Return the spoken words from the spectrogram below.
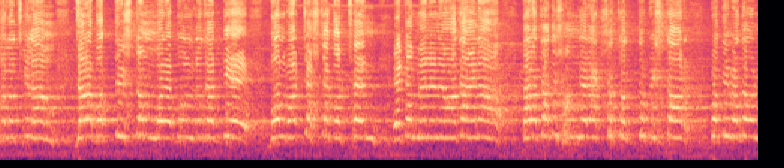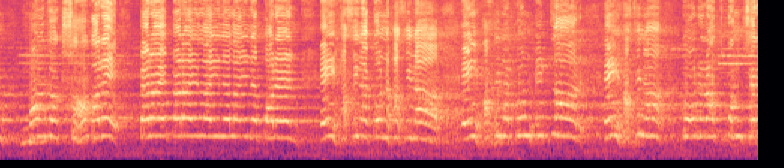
ভালো ছিলাম। যারা বত্রিশ নম্বরে বুলডোজার দিয়ে বলবার চেষ্টা করছেন, এটা মেনে নেওয়া যায় না। তারা জাতিসংঘের একশো চোদ্দ পৃষ্ঠার প্রতিবেদন মনোযোগ সহকারে প্যারায় প্যারায় লাইনে লাইনে পড়েন এই হাসিনা কোন হাসিনা? এই হাসিনা কোন হিটলার? এই হাসিনা কোন রাজবংশের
